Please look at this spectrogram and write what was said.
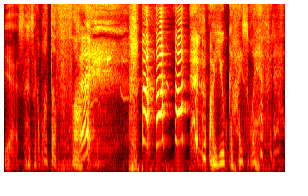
Yes. It's like what the fuck are you guys laughing at?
